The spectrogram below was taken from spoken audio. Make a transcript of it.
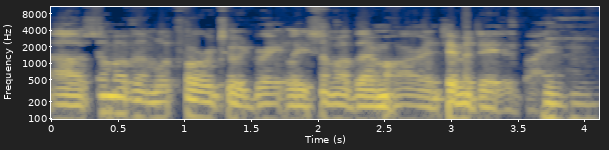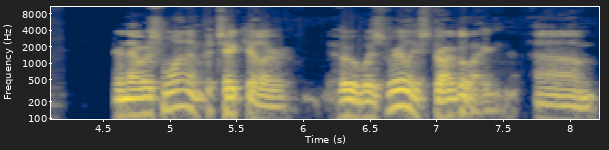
Uh, some of them look forward to it greatly. Some of them are intimidated by it. Mm-hmm. And there was one in particular who was really struggling. Um,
